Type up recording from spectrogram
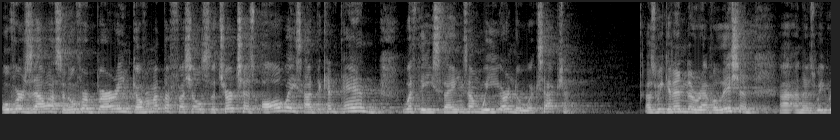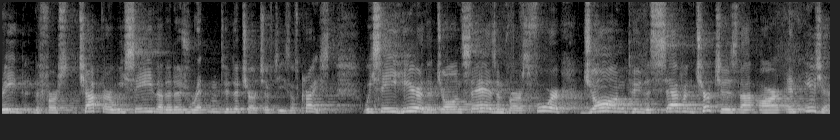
overzealous and overbearing government officials. The church has always had to contend with these things, and we are no exception. As we get into Revelation uh, and as we read the first chapter, we see that it is written to the church of Jesus Christ. We see here that John says in verse 4 John to the seven churches that are in Asia.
